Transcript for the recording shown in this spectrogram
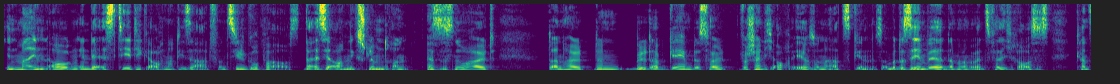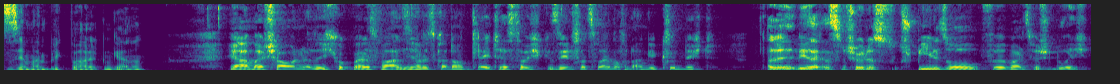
in meinen Augen in der Ästhetik auch nach dieser Art von Zielgruppe aus. Da ist ja auch nichts schlimm dran. Es ist nur halt dann halt ein Build-up-Game, das halt wahrscheinlich auch eher so eine Art Skin ist. Aber das sehen wir ja dann mal, wenn es fertig raus ist. Kannst es ja mal im Blick behalten, gerne. Ja, mal schauen. Also ich gucke mir das mal an. Ich habe jetzt gerade noch einen Playtest, habe ich gesehen, vor zwei Wochen angekündigt. Also wie gesagt, es ist ein schönes Spiel so für mal zwischendurch.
